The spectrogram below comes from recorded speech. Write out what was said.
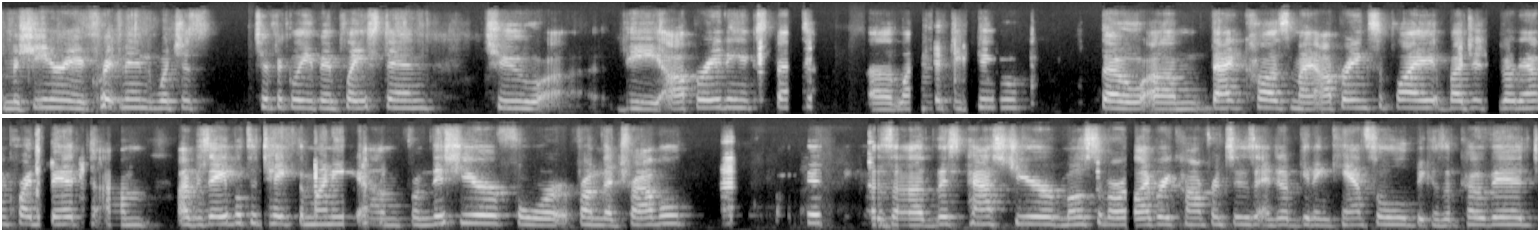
machinery equipment, which has typically been placed in, to uh, the operating expenses, uh, line 52. So um, that caused my operating supply budget to go down quite a bit. Um, I was able to take the money um, from this year for from the travel because uh, this past year, most of our library conferences ended up getting canceled because of COVID.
